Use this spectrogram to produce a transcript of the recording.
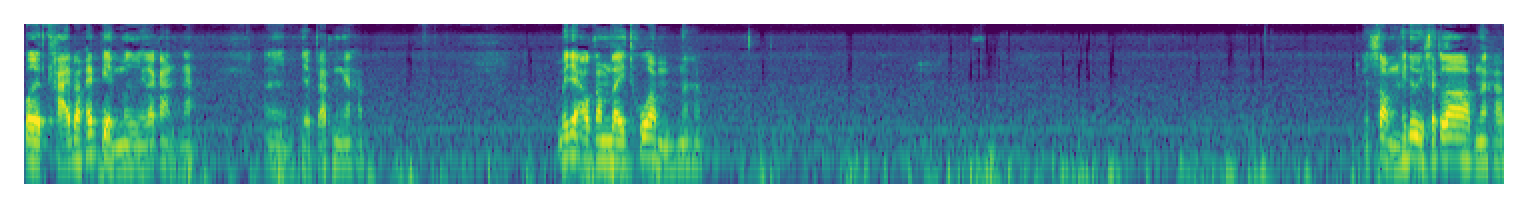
เปิดขายแบบให้เปลี่ยนมือแล้วกันนะ เออเดี๋ยวแป๊บนึงนะครับ ไม่ได้เอากำไรท่วมนะครับส่องให้ดูอีกสักรอบนะครับ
